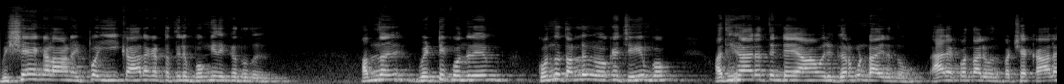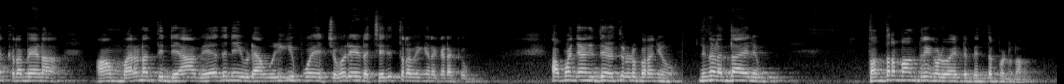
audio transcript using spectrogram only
വിഷയങ്ങളാണ് ഇപ്പോൾ ഈ കാലഘട്ടത്തിലും പൊങ്ങി നിൽക്കുന്നത്. അന്ന് വെട്ടിക്കൊന്നുകയും കൊന്നു തള്ളുകയും ഒക്കെ ചെയ്യുമ്പോൾ അധികാരത്തിന്റെ ആ ഒരു ഗർവുണ്ടായിരുന്നു. ആരെ കൊന്നാലും പക്ഷേ കാലക്രമേണ ആ മരണത്തിന്റെ ആ വേദനയുടെ ആ ഒഴുകിപ്പോയ ചോരയുടെ ചരിത്രം ഇങ്ങനെ കിടക്കും. അപ്പോൾ ഞാൻ ഇദ്ദേഹത്തിനോട് പറഞ്ഞു നിങ്ങൾ എന്തായാലും തന്ത്രമാന്ത്രികളുമായിട്ട് ബന്ധപ്പെടണം.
